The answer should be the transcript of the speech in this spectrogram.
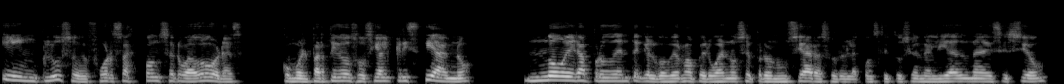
e incluso de fuerzas conservadoras como el Partido Social Cristiano, no era prudente que el gobierno peruano se pronunciara sobre la constitucionalidad de una decisión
